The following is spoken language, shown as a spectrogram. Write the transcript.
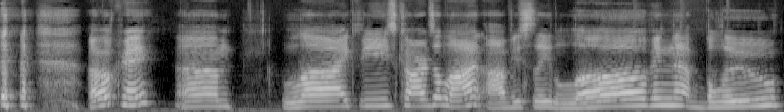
okay. Um, like these cards a lot. Obviously, loving that blue.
